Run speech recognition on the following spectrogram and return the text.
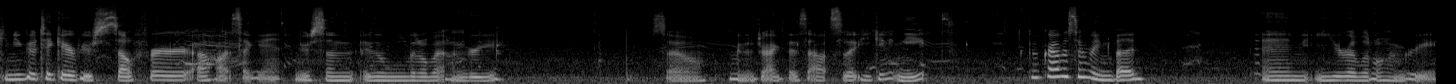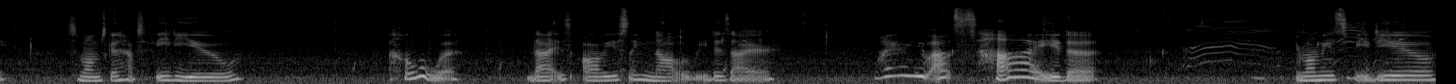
Can you go take care of yourself for a hot second? Your son is a little bit hungry. So I'm gonna drag this out so that he can eat. Go grab a serving, bud. And you're a little hungry. So mom's gonna have to feed you. Oh, that is obviously not what we desire. Why are you outside? Your mom needs to feed you.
